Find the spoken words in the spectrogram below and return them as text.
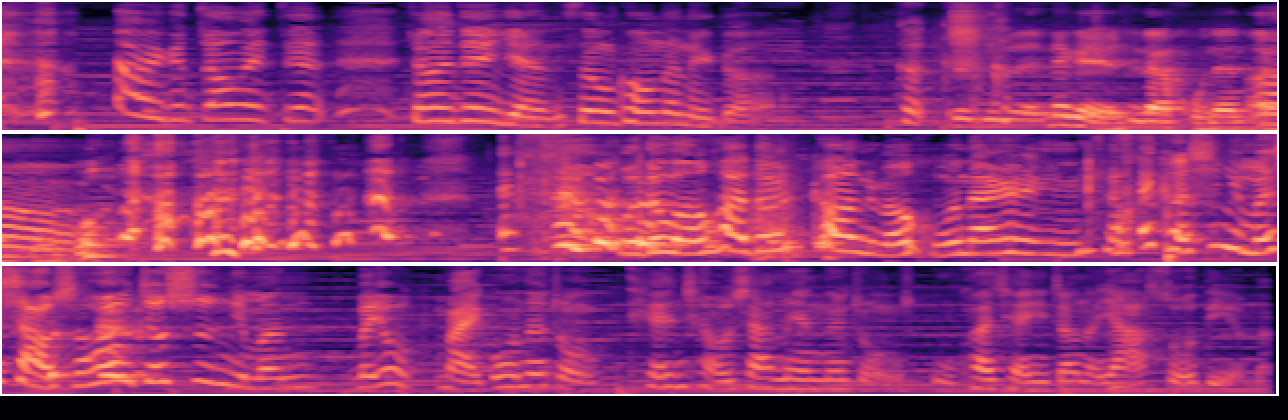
还有一个张卫健，张卫健演孙悟空的那个，可对对对，那个也是在湖南台播过。哎我的文化都是靠你们湖南人影响。哎，可是你们小时候就是你们没有买过那种天桥下面那种五块钱一张的压缩碟吗？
